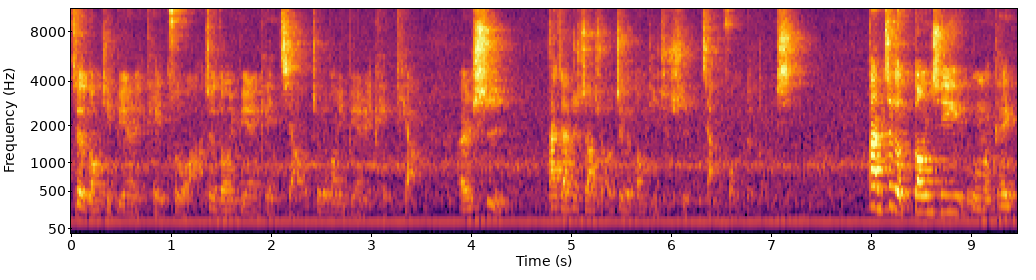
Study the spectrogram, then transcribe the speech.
这个东西别人也可以做啊，这个东西别人也可以教，这个东西别人也可以跳，而是大家就知道说哦，这个东西就是讲风的东西。但这个东西我们可以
